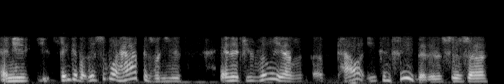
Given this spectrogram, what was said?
And you, you think about this is what happens when you, and if you really have a palate, you can see that this is a,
